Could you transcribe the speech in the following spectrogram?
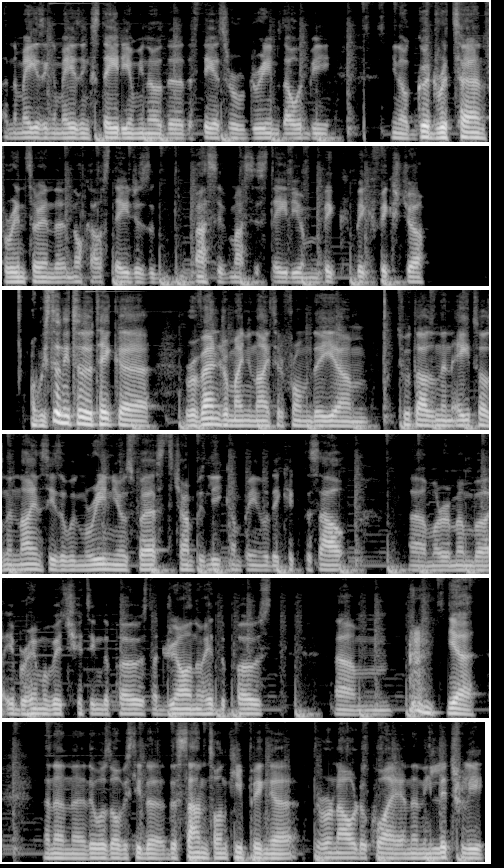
an amazing, amazing stadium. You know, the the theatre of dreams. That would be, you know, good return for Inter in the knockout stages. A massive, massive stadium, big, big fixture. We still need to take a revenge on Man United from the um, 2008-2009 season with Mourinho's first Champions League campaign where they kicked us out um, I remember Ibrahimovic hitting the post, Adriano hit the post. Um, yeah, and then uh, there was obviously the the Santon keeping uh, Ronaldo quiet, and then he literally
